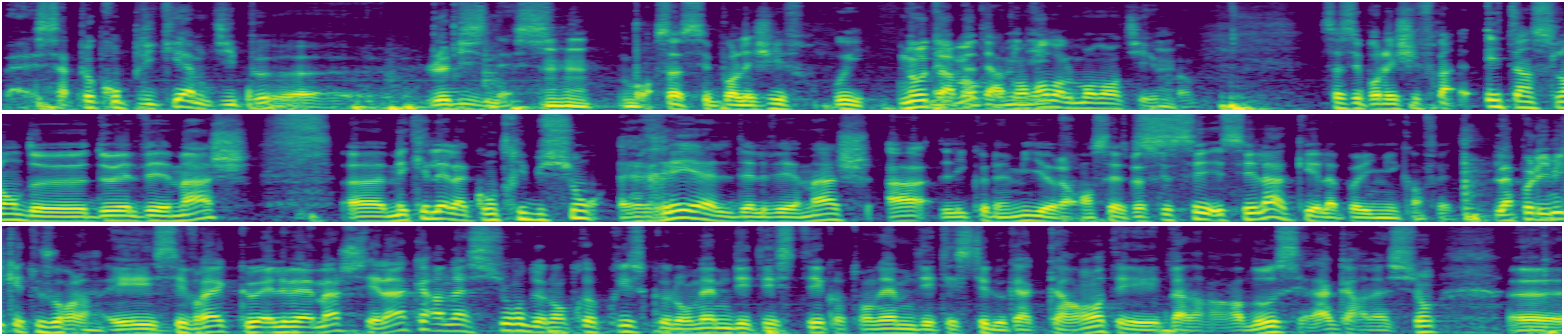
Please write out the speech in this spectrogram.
ben, ça peut compliquer un petit peu le business. Mhm. Bon, ça c'est pour les chiffres, oui. Notamment quand on dans le monde entier. quoi. Ça, c'est pour les chiffres étincelants de, de LVMH. Euh, mais quelle est la contribution réelle d'LVMH à l'économie euh, française? Parce que c'est là qu'est la polémique, en fait. La polémique est toujours là. Et c'est vrai que LVMH, c'est l'incarnation de l'entreprise que l'on aime détester quand on aime détester le CAC 40. Et Bernard Arnault, c'est l'incarnation euh,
